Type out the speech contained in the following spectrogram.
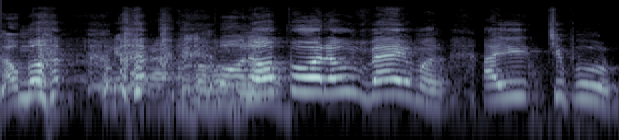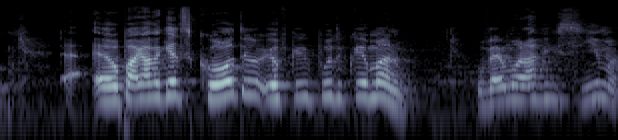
É o mó, Aquele, aquele mó porão. porão velho, mano. Aí, tipo, é, eu pagava aquele desconto e eu fiquei puto porque, mano, o velho morava em cima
